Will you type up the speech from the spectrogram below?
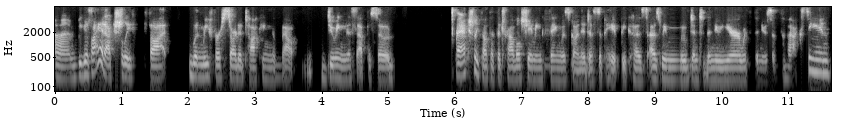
Um, because I had actually thought when we first started talking about doing this episode I actually thought that the travel shaming thing was going to dissipate because as we moved into the new year with the news of the vaccine,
